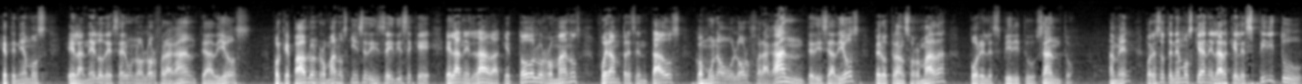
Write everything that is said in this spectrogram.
que teníamos el anhelo de ser un olor fragante a Dios. Porque Pablo en Romanos 15, 16 dice que él anhelaba que todos los romanos fueran presentados como un olor fragante, dice a Dios, pero transformada por el Espíritu Santo. Amén. Por eso tenemos que anhelar que el Espíritu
